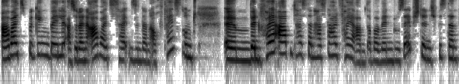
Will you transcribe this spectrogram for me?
Arbeitsbeginn belli, also deine Arbeitszeiten sind dann auch fest und ähm, wenn du Feierabend hast, dann hast du halt Feierabend. Aber wenn du selbstständig bist, dann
